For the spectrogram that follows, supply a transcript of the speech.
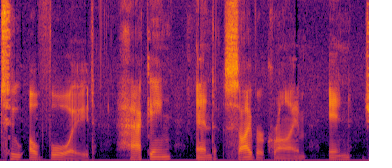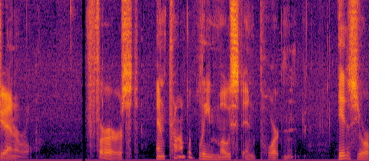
to avoid hacking and cybercrime in general. First, and probably most important, is your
